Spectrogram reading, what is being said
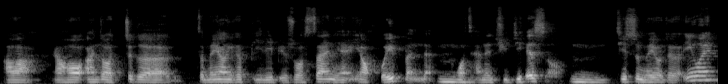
好吧，然后按照这个怎么样一个比例，比如说三年要回本的，嗯我才能去接手。嗯 其实没有这个，因为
